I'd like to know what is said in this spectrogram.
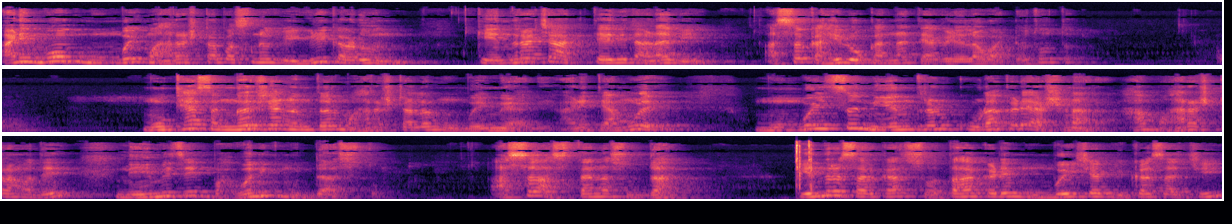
आणि मग मुंबई महाराष्ट्रापासून वेगळी काढून केंद्राच्या अखत्यारीत आणावी असं काही लोकांना त्यावेळेला वाटत होतं. मोठ्या संघर्षानंतर महाराष्ट्राला मुंबई मिळाली. आणि त्यामुळे मुंबईचं नियंत्रण कुणाकडे असणार हा महाराष्ट्रामध्ये नेहमीच एक भावनिक मुद्दा असतो. असं असताना सुद्धा केंद्र सरकार स्वतःकडे मुंबईच्या विकासाची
